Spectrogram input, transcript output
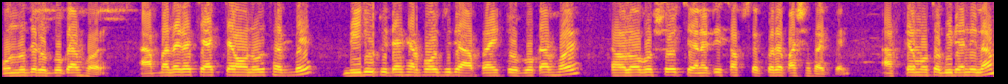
অন্যদের উপকার হয়। আপনাদের কাছে একটা অনুরোধ থাকবে, ভিডিওটি দেখার পর যদি আপনার একটু উপকার হয় তাহলে অবশ্যই চ্যানেলটি সাবস্ক্রাইব করে পাশে থাকবেন। আজকের মতো বিদায় নিলাম।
